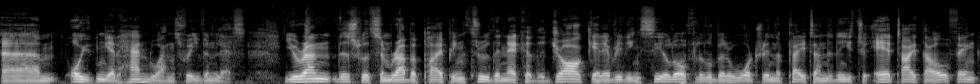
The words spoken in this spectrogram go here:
Um, or you can get hand ones for even less. You run this with some rubber piping through the neck of the jar, get everything sealed off, a little bit of water in the plate underneath to airtight the whole thing.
